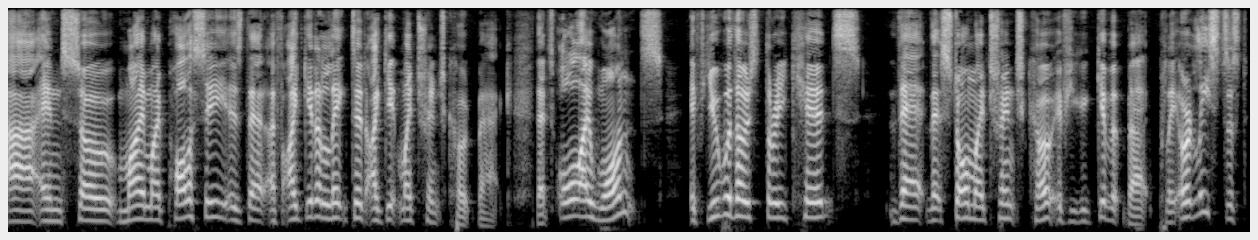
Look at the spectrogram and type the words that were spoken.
Uh, and so my my policy is that if I get elected, I get my trench coat back. That's all I want. If you were those three kids that that stole my trench coat, if you could give it back, please, or at least just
